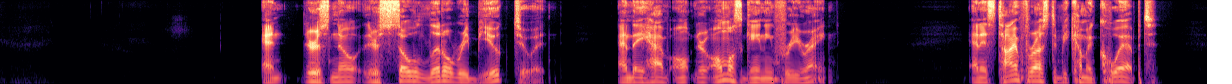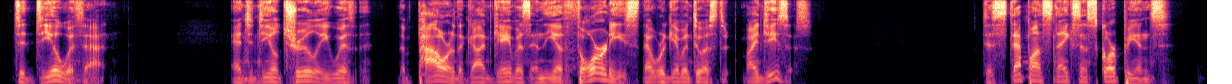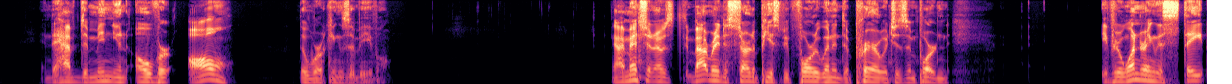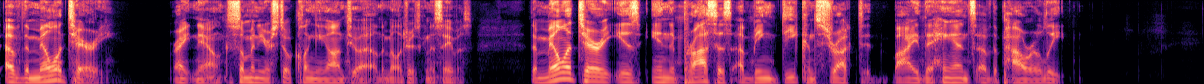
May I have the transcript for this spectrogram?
and there's no there's so little rebuke to it and they have they're almost gaining free rein. And it's time for us to become equipped to deal with that and to deal truly with the power that God gave us and the authorities that were given to us by Jesus. To step on snakes and scorpions and to have dominion over all the workings of evil now, I mentioned I was about ready to start a piece before we went into prayer, which is important. If you're wondering the state of the military right now, because so many are still clinging on to uh, the military is going to save us, the military is in the process of being deconstructed by the hands of the power elite.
